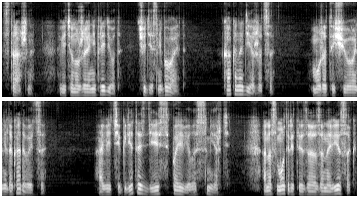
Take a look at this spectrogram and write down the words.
Страшно, ведь он уже не придет, чудес не бывает. Как она держится? Может, еще не догадывается? А ведь где-то здесь появилась смерть. Она смотрит из-за занавесок,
